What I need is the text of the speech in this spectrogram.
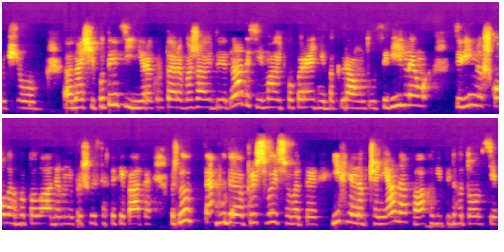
якщо е, наші потенційні рекрутери бажають доєднатися і мають попередній бекграунд у цивільних цивільних школах БПЛА, де вони пройшли сертифікати, можливо, це буде пришвидшувати їхнє навчання на фаховій підготовці.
